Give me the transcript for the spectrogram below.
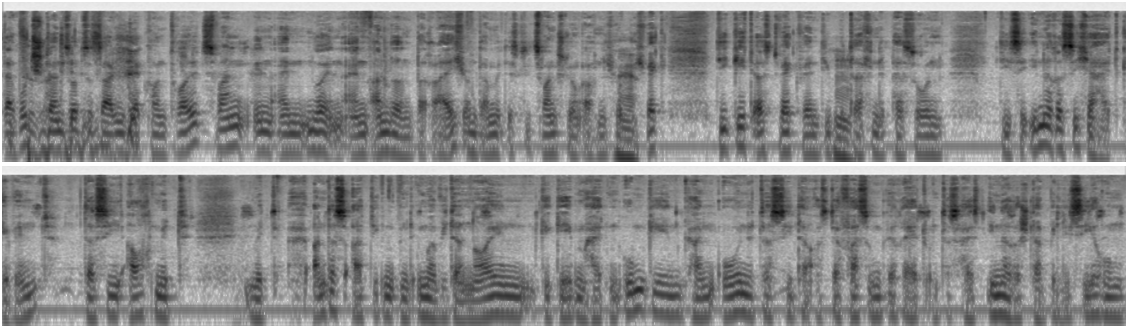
da rutscht dann sozusagen der Kontrollzwang in ein, nur in einen anderen Bereich und damit ist die Zwangsstörung auch nicht wirklich ja. weg. Die geht erst weg, wenn die hm. betreffende Person diese innere Sicherheit gewinnt, dass sie auch mit, mit andersartigen und immer wieder neuen Gegebenheiten umgehen kann, ohne dass sie da aus der Fassung gerät. Und das heißt innere Stabilisierung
